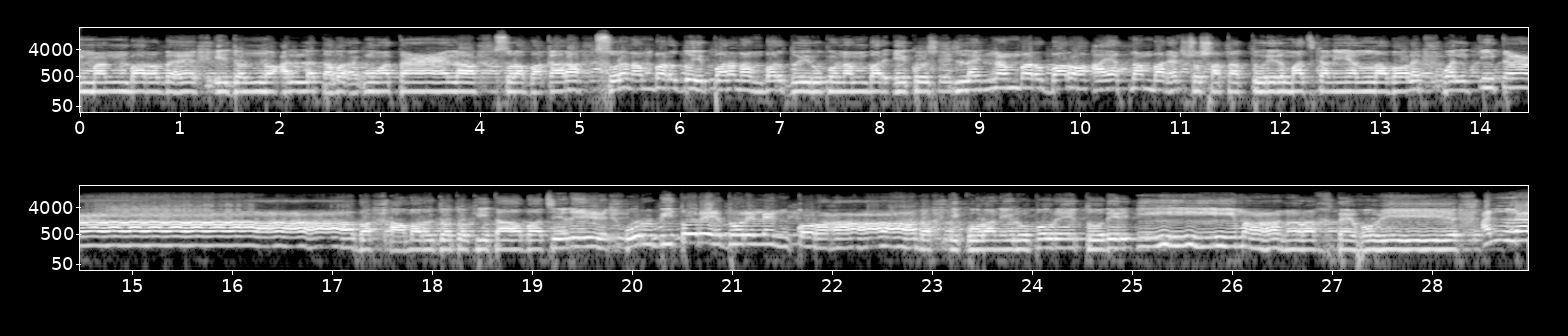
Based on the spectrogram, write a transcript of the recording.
ইমান বাড়বে। এজন্য আল্লাহ তাবারাক ওয়া তাআলা সূরা বাকারা, সূরা নাম্বার 2 পারা নাম্বার 2 রুকু নাম্বার 21 লাইন নাম্বার 12 আয়াত নাম্বার 177 এর মাঝখানে আল্লাহ বলেন ওয়াল কিতাব আমার যত কিতাব আছে রে, ওর ভিতরে ধরলেন কোরআন। এই কোরআনের উপরে তোদের ইমান রাখতে হবে। আল্লাহ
